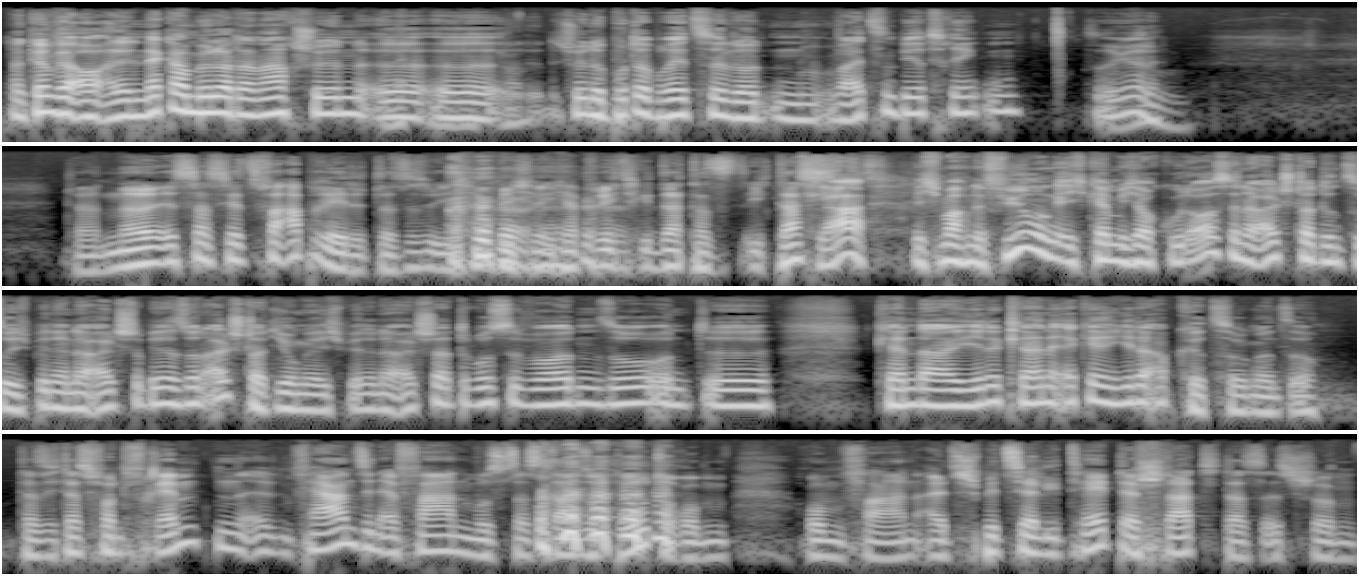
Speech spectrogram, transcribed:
Dann können wir auch alle Neckarmüller danach schön äh, äh, schöne Butterbrezel und ein Weizenbier trinken. Sehr gerne. Dann äh, ist das jetzt verabredet. Das ist, ich habe hab richtig gedacht, dass ich das. Klar, ich mache eine Führung. Ich kenne mich auch gut aus in der Altstadt und so. Ich bin in der Altstadt, bin ja so ein Altstadtjunge. Ich bin in der Altstadt groß geworden so und äh, kenne da jede kleine Ecke, jede Abkürzung und so. dass ich das von Fremden im Fernsehen erfahren muss, dass da so Boote rum, rumfahren, als Spezialität der Stadt, das ist schon,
